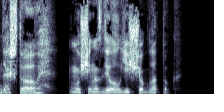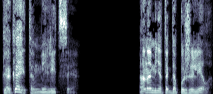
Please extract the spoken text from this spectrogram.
«Да что вы!» — мужчина сделал еще глоток. «Какая там милиция?» Она меня тогда пожалела.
